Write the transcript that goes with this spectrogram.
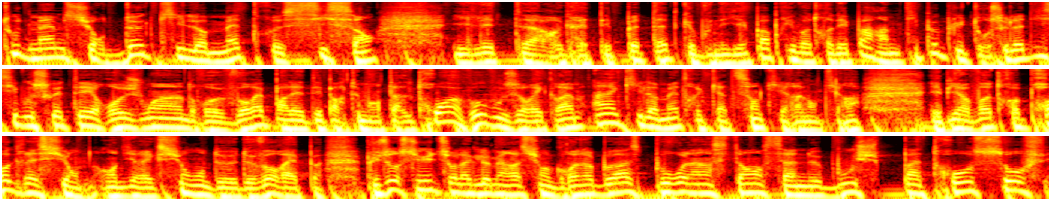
tout de même sur 2 km 600. Il est à regretter peut-être que vous n'ayez pas pris votre départ un petit peu plus tôt. Cela dit, si vous souhaitez rejoindre Vorep par les départementales 3, vous, vous aurez quand même 1 km 400 qui ralentira eh bien, votre progression en direction de, de Vorep. Plus au sud, sur l'agglomération grenobloise, pour l'instant, ça ne bouge pas trop, sauf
